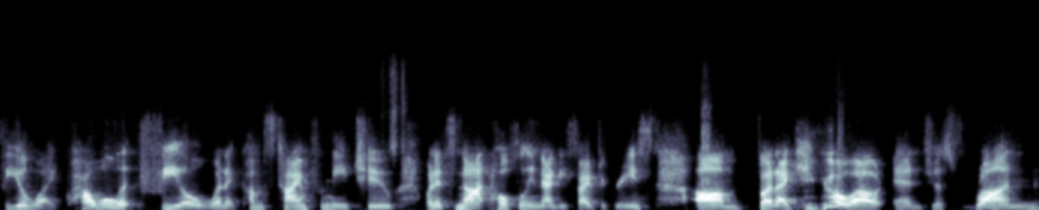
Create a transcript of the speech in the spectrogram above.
feel like? How will it feel when it comes time for me to when it's not hopefully 95 degrees um, but i can go out and just run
